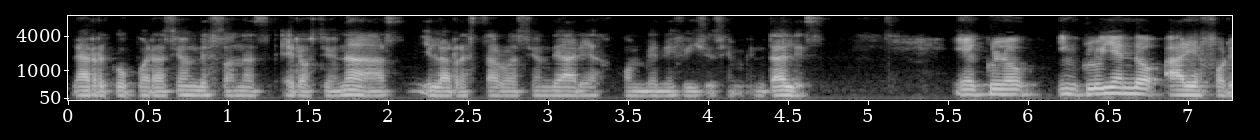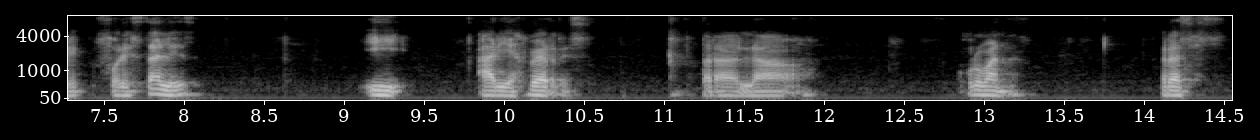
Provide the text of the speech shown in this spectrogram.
la recuperación de zonas erosionadas y la restauración de áreas con beneficios ambientales, incluyendo áreas forestales y áreas verdes para la urbana. Gracias.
